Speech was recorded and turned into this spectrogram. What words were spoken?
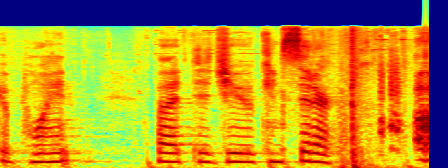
Good point. But did you consider?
